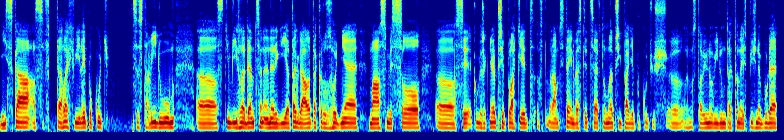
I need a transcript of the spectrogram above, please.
nízká a v téhle chvíli, pokud se staví dům s tím výhledem cen energií a tak dále, tak rozhodně má smysl Eh, si jakoby řekněme připlatit v rámci té investice. V tomhle případě, pokud už eh, staví nový dům, tak to nejspíš nebude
